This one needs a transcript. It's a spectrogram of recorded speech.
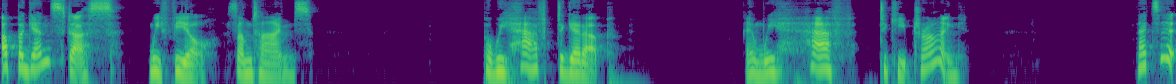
up against us, we feel sometimes. But we have to get up. And we have to keep trying. That's it.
